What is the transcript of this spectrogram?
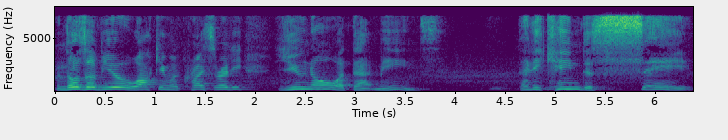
And those of you walking with Christ already, you know what that means that he came to save.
